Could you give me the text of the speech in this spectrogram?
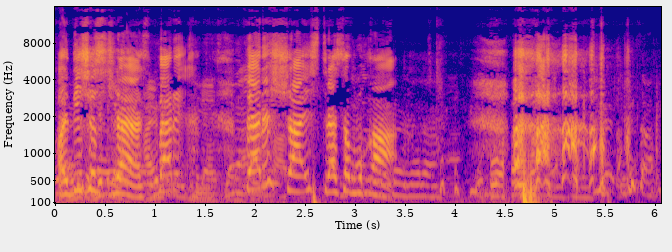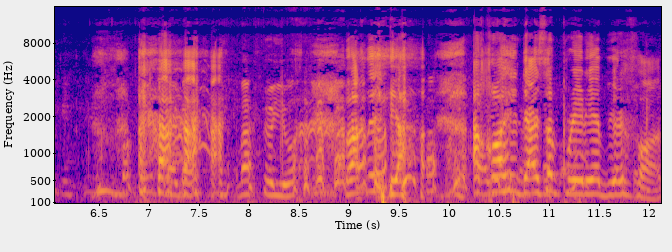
Oh, hindi siya stress. Pero, pero siya stress sa mukha. Back to you. Bakit niya? Ako hindi. I'm so pretty and beautiful.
